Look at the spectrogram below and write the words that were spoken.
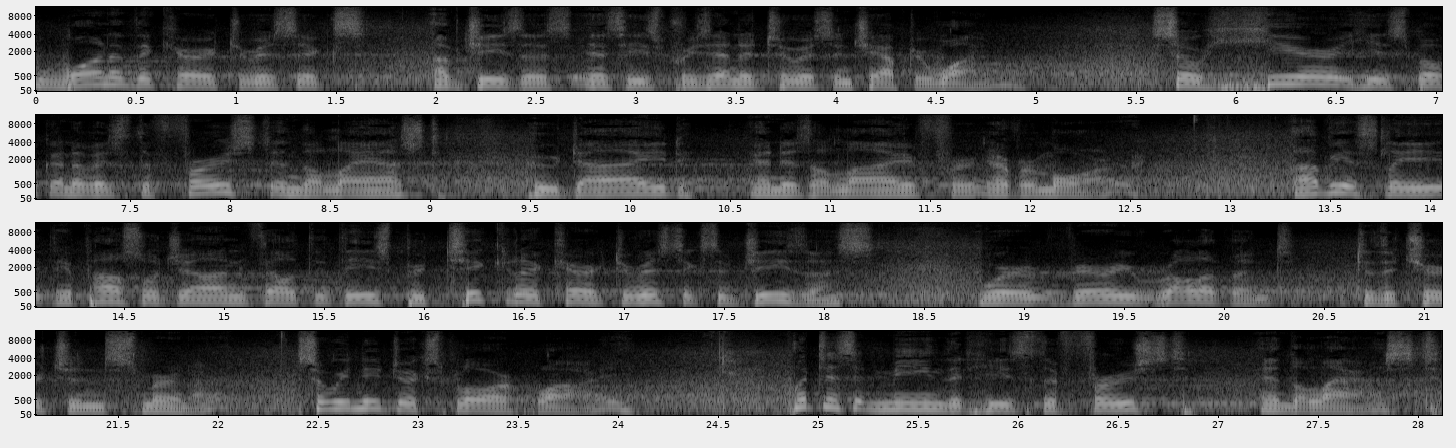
one of the characteristics of Jesus as he's presented to us in chapter 1. So here he is spoken of as the first and the last who died and is alive forevermore. Obviously, the Apostle John felt that these particular characteristics of Jesus were very relevant to the church in Smyrna. So we need to explore why. What does it mean that he's the first and the last?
